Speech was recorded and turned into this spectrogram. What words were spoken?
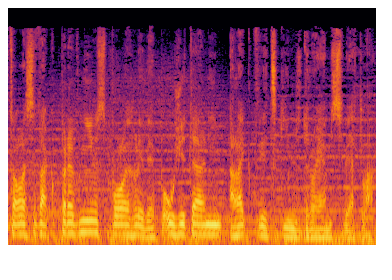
Stala se tak prvním spolehlivě použitelným elektrickým zdrojem světla.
